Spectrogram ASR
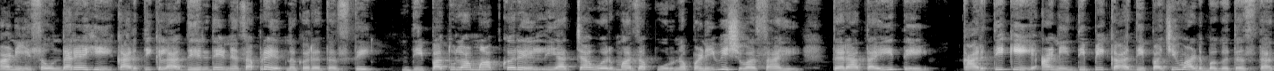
आणि सौंदर्याही कार्तिकला धीर देण्याचा प्रयत्न करत असते. दीपा तुला माफ करेल याच्यावर माझा पूर्णपणे विश्वास आहे तर आता इथे कार्तिकी आणि दीपिका दीपाची वाट बघत असतात.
